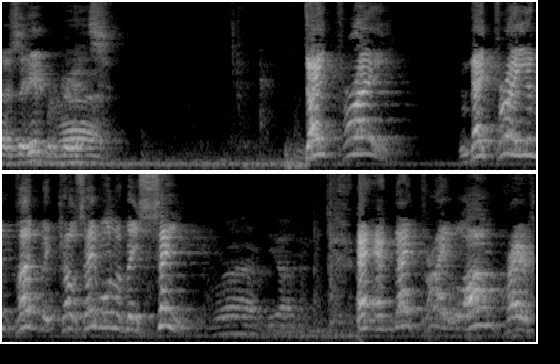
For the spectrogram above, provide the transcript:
as the hypocrites. Right. They pray. And they pray in public because they want to be seen. And, and they pray long prayers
